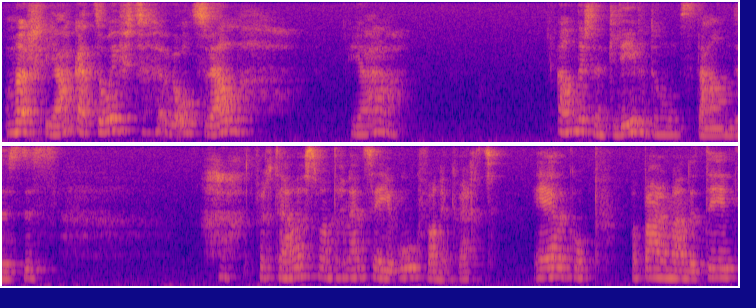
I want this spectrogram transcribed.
Maar ja, Cato heeft ons wel ja, anders in het leven doen staan. Dus, dus Vertel eens, want daarnet zei je ook van ik werd eigenlijk op een paar maanden tijd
